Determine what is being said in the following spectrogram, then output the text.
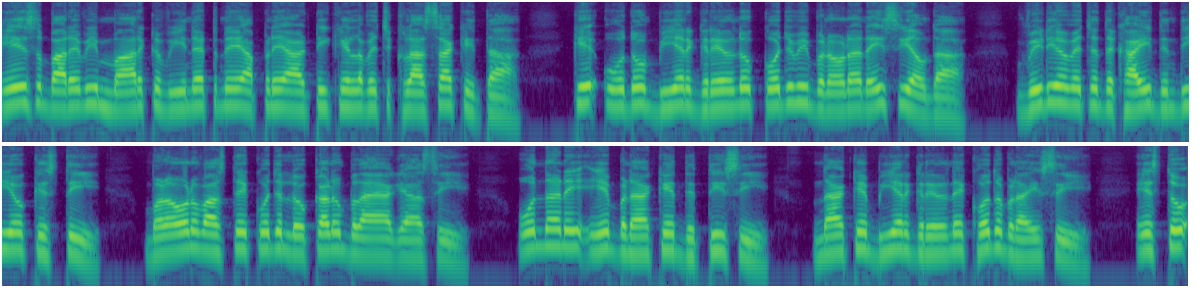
ਇਸ ਬਾਰੇ ਵੀ ਮਾਰਕ ਵੀਨਟ ਨੇ ਆਪਣੇ ਆਰਟੀਕਲ ਵਿੱਚ ਖੁਲਾਸਾ ਕੀਤਾ ਕਿ ਉਦੋਂ ਬੀਅਰ ਗ੍ਰਿਲ ਨੂੰ ਕੁਝ ਵੀ ਬਣਾਉਣਾ ਨਹੀਂ ਸੀ ਆਉਂਦਾ। ਵੀਡੀਓ ਵਿੱਚ ਦਿਖਾਈ ਦਿੰਦੀ ਉਹ ਕਿਸ਼ਤੀ ਬਣਾਉਣ ਵਾਸਤੇ ਕੁਝ ਲੋਕਾਂ ਨੂੰ ਬੁਲਾਇਆ ਗਿਆ ਸੀ। ਉਹਨਾਂ ਨੇ ਇਹ ਬਣਾ ਕੇ ਦਿੱਤੀ ਸੀ, ਨਾ ਕਿ ਬੀਅਰ ਗ੍ਰਿਲ ਨੇ ਖੁਦ ਬਣਾਈ ਸੀ। ਇਸ ਤੋਂ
